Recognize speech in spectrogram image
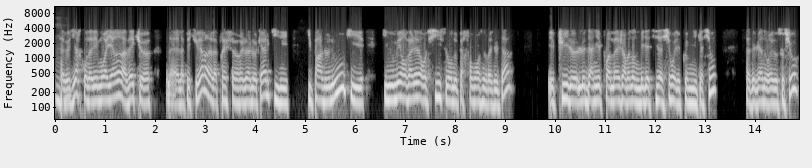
Ça mhm. veut dire qu'on a des moyens avec euh, la, PQR, hein, la presse régionale locale, qui, qui parle de nous, qui, qui nous met en valeur aussi selon nos performances, nos résultats. Et puis le, dernier point majeur maintenant de médiatisation et de communication, ça devient nos réseaux sociaux,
